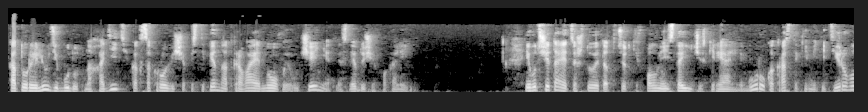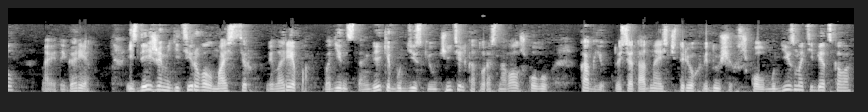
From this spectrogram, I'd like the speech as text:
которые люди будут находить как сокровища, постепенно открывая новые учения для следующих поколений. И вот считается, что этот все-таки вполне исторически реальный гуру как раз таки медитировал на этой горе. И здесь же медитировал мастер Виларепа, в XI веке буддийский учитель, который основал школу Кагью. То есть это одна из четырех ведущих школ буддизма тибетского,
